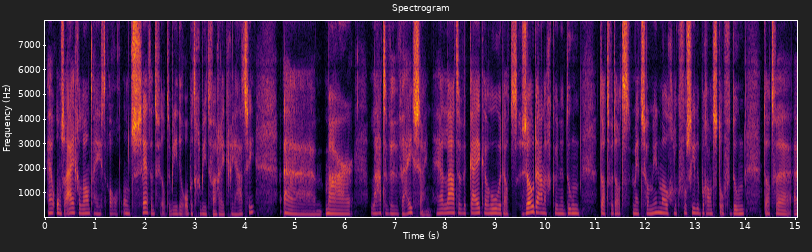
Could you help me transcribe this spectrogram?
Hè, ons eigen land heeft al ontzettend veel te bieden op het gebied van recreatie. Uh, maar laten we wijs zijn. Hè. Laten we kijken hoe we dat zodanig kunnen doen. Dat we dat met zo min mogelijk fossiele brandstoffen doen. Dat we, uh,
